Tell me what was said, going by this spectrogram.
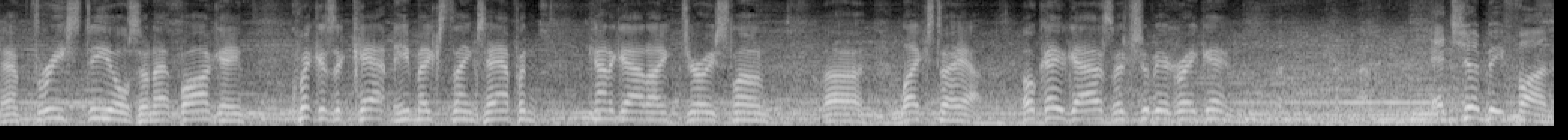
and three steals in that ball game. Quick as a cat, and he makes things happen. Kind of guy like Jerry Sloan uh, likes to have. Okay, guys, that should be a great game. It should be fun.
